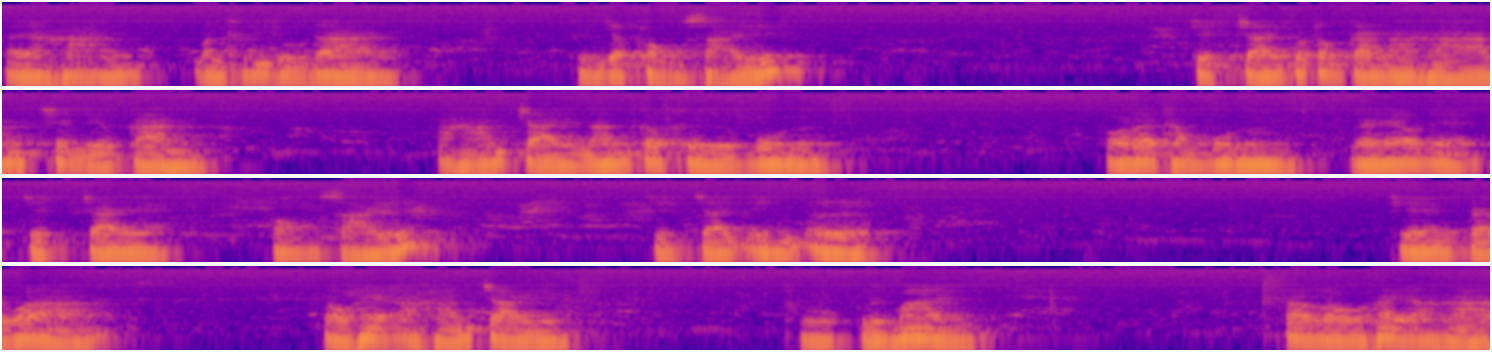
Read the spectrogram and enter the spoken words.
ให้อาหารมันถึงอยู่ได้ ถึงจะผ่องใส จิตใจก็ต้องการอาหารเช่นเดียวกัน อาหารใจนั้นก็คือบุญพอได้ทำบุญแล้วเนี่ยจิตใจผ่องใส จิตใจอิ่มเอิบเพียงแต่ว่าเราให้อาหารใจถูกหรือไม่ ถ้าเราให้อาหาร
